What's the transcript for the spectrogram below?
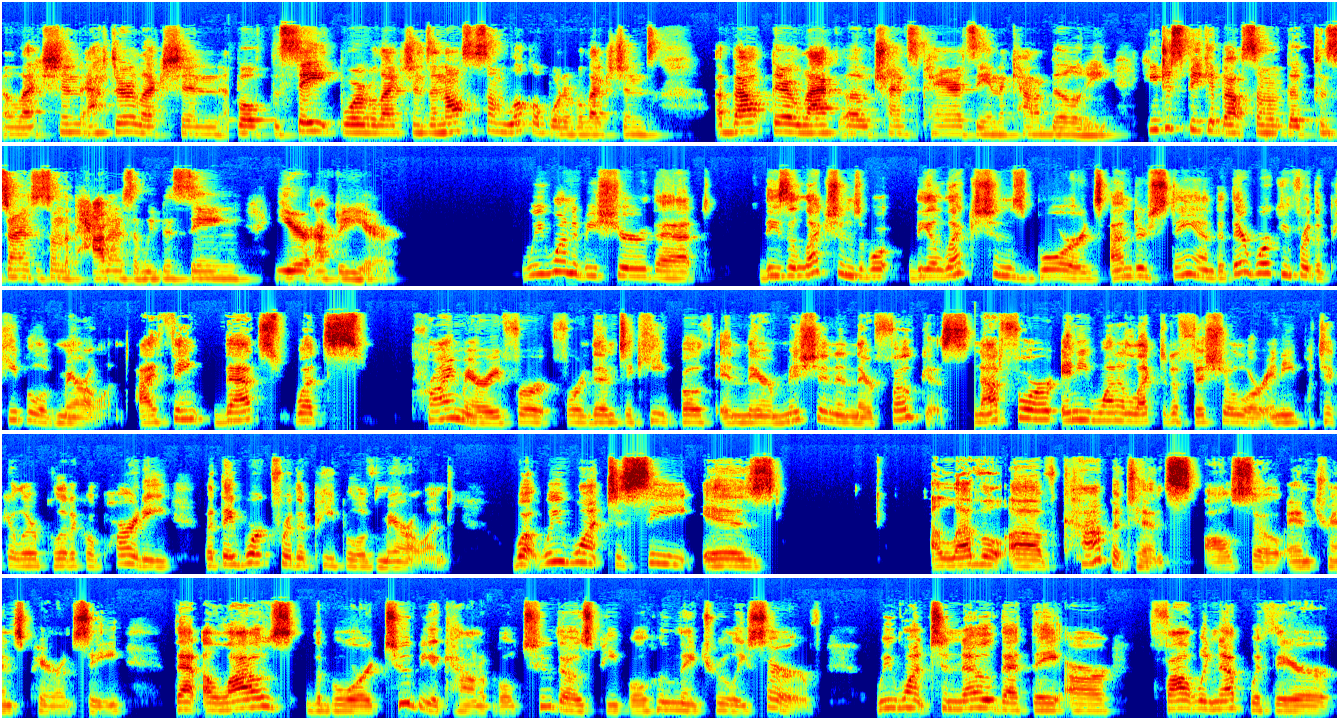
election after election, both the state board of elections and also some local board of elections about their lack of transparency and accountability. Can you just speak about some of the concerns and some of the patterns that we've been seeing year after year? We want to be sure that these elections, the elections boards understand that they're working for the people of Maryland. I think that's what's primary for for them to keep both in their mission and their focus not for any one elected official or any particular political party but they work for the people of maryland what we want to see is a level of competence also and transparency that allows the board to be accountable to those people whom they truly serve. We want to know that they are following up with their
